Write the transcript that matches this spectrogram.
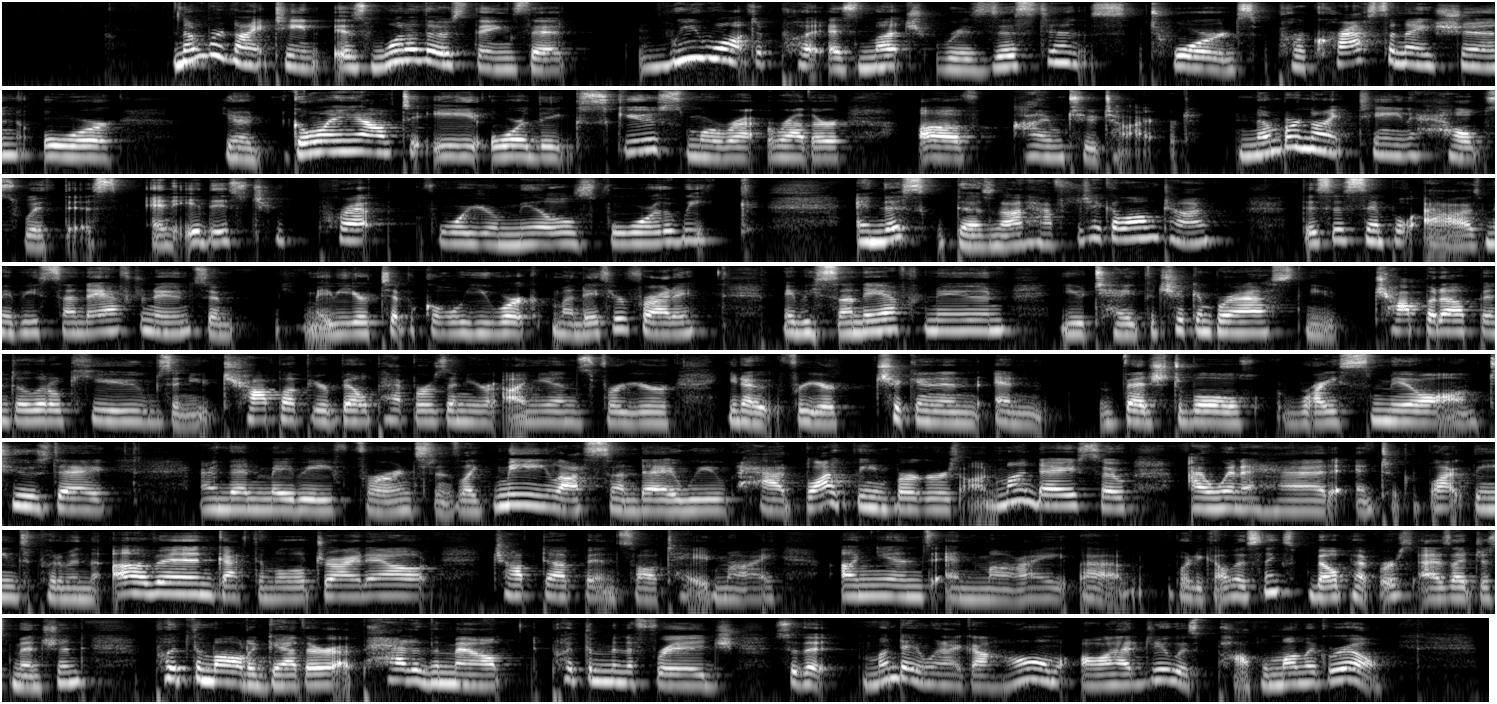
Number 19 is one of those things that we want to put as much resistance towards procrastination or you know going out to eat or the excuse more ra rather of I'm too tired. Number 19 helps with this and it is to prep for your meals for the week. And this does not have to take a long time. This is simple as maybe Sunday afternoon. So maybe you're typical, you work Monday through Friday. Maybe Sunday afternoon, you take the chicken breast and you chop it up into little cubes and you chop up your bell peppers and your onions for your, you know, for your chicken and, and vegetable rice meal on Tuesday. And then maybe, for instance, like me last Sunday, we had black bean burgers on Monday. So I went ahead and took the black beans, put them in the oven, got them a little dried out, chopped up and sauteed my onions and my, um, what do you call those things? Bell peppers, as I just mentioned. Put them all together. I patted them out, put them in the fridge so that Monday when I got home, all I had to do was pop them on the grill.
